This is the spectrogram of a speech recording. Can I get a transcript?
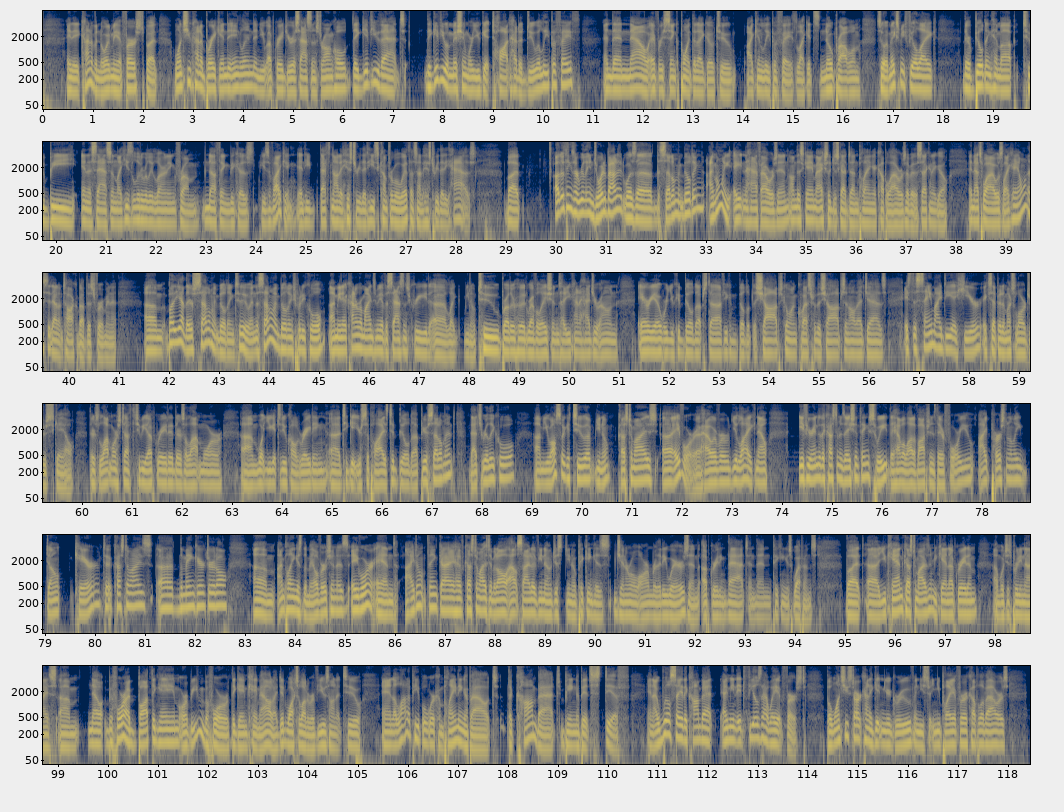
and it kind of annoyed me at first, but once you kind of break into England and you upgrade your assassin stronghold, they give you that they give you a mission where you get taught how to do a leap of faith, and then now every sync point that I go to, I can leap of faith like it's no problem. So it makes me feel like they're building him up to be an assassin like he's literally learning from nothing because he's a viking and he that's not a history that he's comfortable with that's not a history that he has but other things I really enjoyed about it was uh, the settlement building. I'm only eight and a half hours in on this game. I actually just got done playing a couple hours of it a second ago, and that's why I was like, "Hey, I want to sit down and talk about this for a minute." Um, but yeah, there's settlement building too, and the settlement building's pretty cool. I mean, it kind of reminds me of Assassin's Creed, uh, like you know, two Brotherhood Revelations, how you kind of had your own area where you could build up stuff. You can build up the shops, go on quests for the shops, and all that jazz. It's the same idea here, except at a much larger scale. There's a lot more stuff to be upgraded. There's a lot more um, what you get to do called raiding uh, to get your supplies to build up your settlement. That's really cool. Um, you also get to, uh, you know, customize uh, Eivor uh, however you like. Now, if you're into the customization thing, sweet. They have a lot of options there for you. I personally don't care to customize uh, the main character at all. Um, I'm playing as the male version as Eivor, and I don't think I have customized him at all outside of you know just you know picking his general armor that he wears and upgrading that, and then picking his weapons. But uh, you can customize them, you can upgrade them, um, which is pretty nice. Um, now, before I bought the game, or even before the game came out, I did watch a lot of reviews on it too. And a lot of people were complaining about the combat being a bit stiff. And I will say the combat, I mean, it feels that way at first. But once you start kind of getting your groove and you start, and you play it for a couple of hours,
